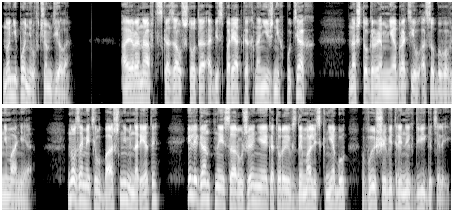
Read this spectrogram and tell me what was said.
но не понял, в чем дело. Аэронавт сказал что-то о беспорядках на нижних путях, на что Грэм не обратил особого внимания но заметил башни, минареты, элегантные сооружения, которые вздымались к небу выше ветряных двигателей.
